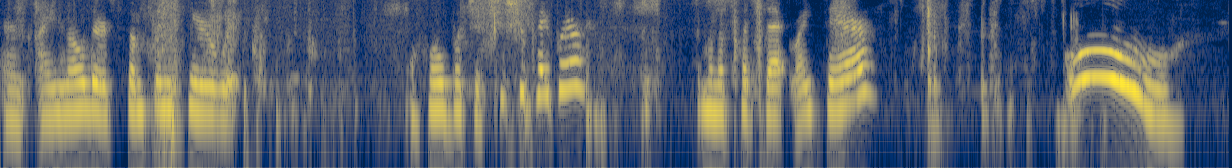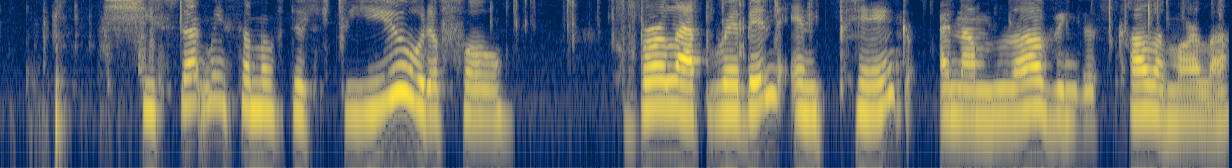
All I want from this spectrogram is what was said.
And I know there's something here with a whole bunch of tissue paper. I'm going to put that right there. Ooh! She sent me some of this beautiful burlap ribbon in pink. And I'm loving this color, Marla.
